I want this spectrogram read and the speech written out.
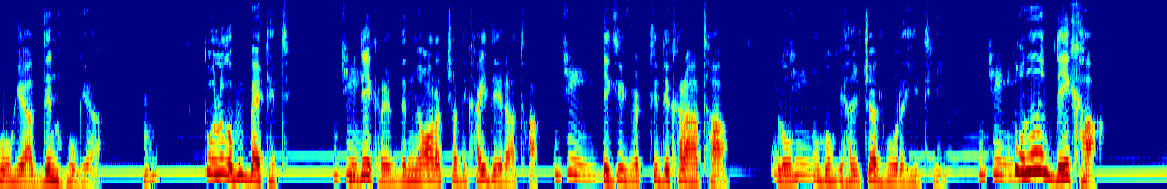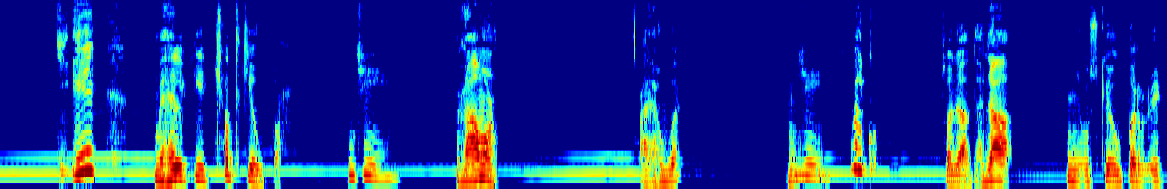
हो गया दिन हो गया हम्म, तो लोग अभी बैठे थे। जी। देख रहे दिन में और अच्छा दिखाई दे रहा था। जी। एक एक व्यक्ति दिख रहा था जी। लोगों की हलचल हो रही थी। जी। तो उन्होंने देखा कि एक महल की छत के ऊपर जी। रावण आया हुआ है। जी। बिल्कुल सजा धजा हम्म, उसके ऊपर एक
